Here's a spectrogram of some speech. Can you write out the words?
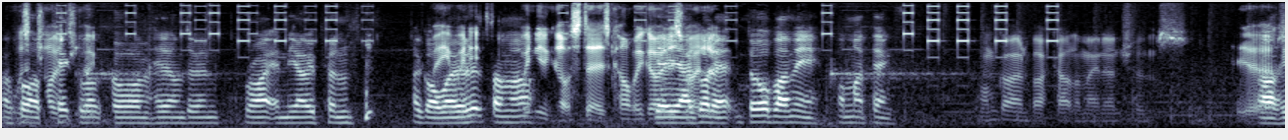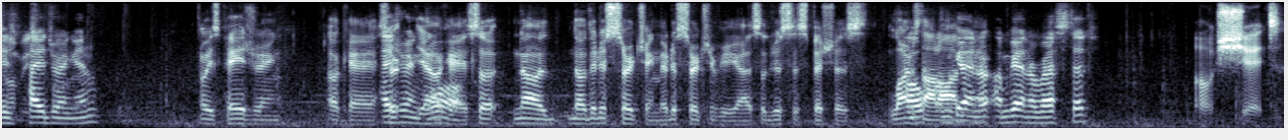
I've got a closed, pick though. door. I'm here. I'm doing right in the open. I got Wait, away with it somehow. we need to go upstairs. Can't we go Yeah, yeah. I way? got Luke? it. Door by me on my ping. I'm going back out the main entrance. Yeah. Oh, he's zombies pagering in. Oh, he's paging. Okay. so- Paging yeah. what? Okay. So no, no, they're just searching. They're just searching for you guys. So just suspicious. Alarm's Oh, not I'm on. getting. I'm getting arrested. Oh shit.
